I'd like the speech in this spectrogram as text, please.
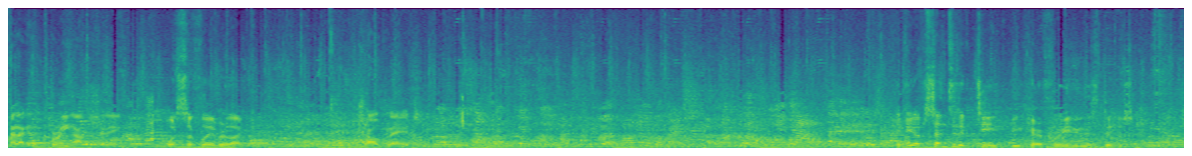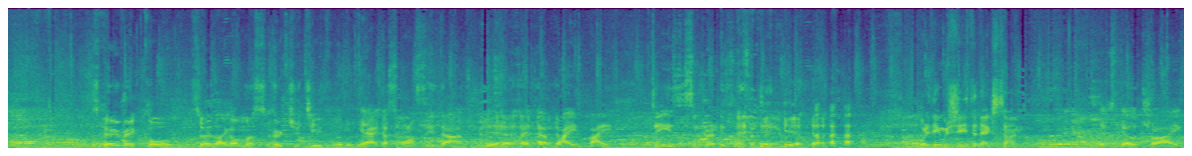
I like the cream actually. What's the flavor like? Chocolate. If you have sensitive teeth, be careful eating this dish. It's very, very cold, so it like almost hurts your teeth a little bit. Yeah, I just want to see that. Yeah. Uh, my my teeth is very sensitive. yeah. What do you think we should eat the next time? Let's go try.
